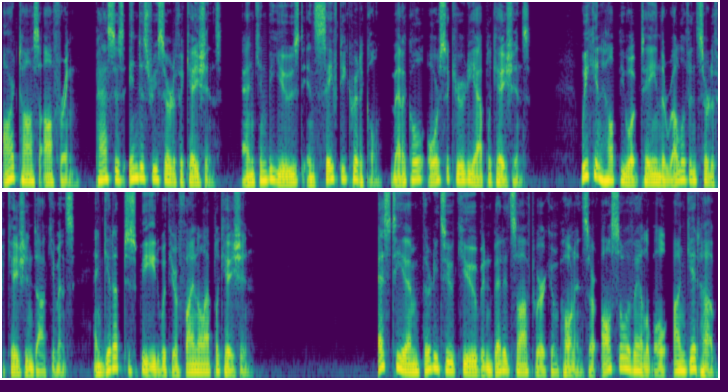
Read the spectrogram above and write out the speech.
RTOS offering passes industry certifications and can be used in safety-critical medical or security applications. We can help you obtain the relevant certification documents and get up to speed with your final application. STM32Cube embedded software components are also available on GitHub.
